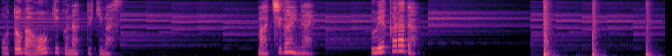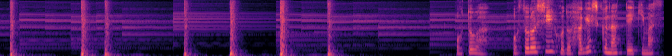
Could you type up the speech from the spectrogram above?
音が大きくなってきます。間違いない。上からだ。音は恐ろしいほど激しくなっていきます。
